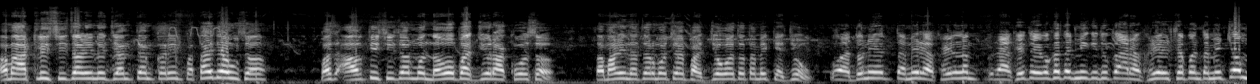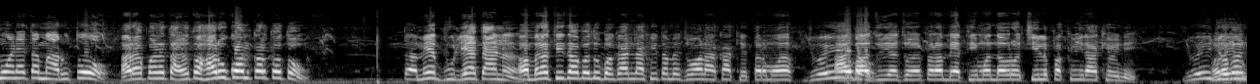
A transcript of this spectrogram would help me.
આમાં આટલી સિઝનની જેમ તેમ કરીને પતાવી દેવું છે. બસ આવતી સિઝનમાં નવો ભાજ્યો રાખવો છે. તમારી નજરમાં છે ભાજ્યો હોય તો તમે કહેજો. વાંધો ને તમે રખડેલ રાખે તો એ વખત જ મેં કીધું કે આ રખડેલ છે પણ તમે ચો મોણ્યા તા મારું તો? અરે પણ તારે તો સારું કામ કરતો તો. તમે ભૂલ્યા તા ને. હમણાંથી જ આ બધું બગાડ નાખ્યું. તમે જોવા આખા ખેતરમાં. જોયું આ. બાજુએ જો પેલા મેથીમાં નવરો ચીલ પકવી નાખ્યો નહીં જોયું જોયું.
